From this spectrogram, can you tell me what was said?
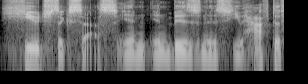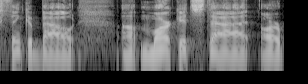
huge success in, in business, you have to think about uh, markets that are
